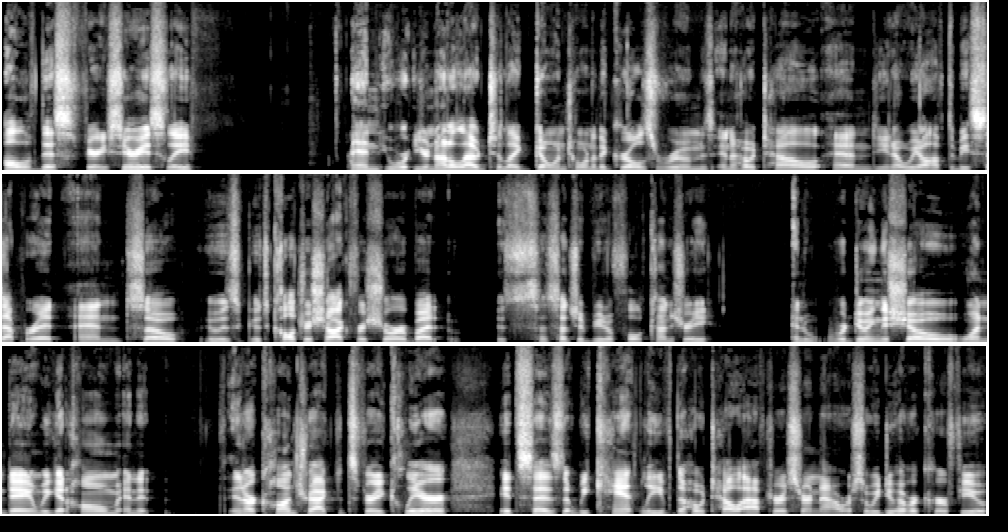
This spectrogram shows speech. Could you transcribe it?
all of this very seriously. And you're not allowed to like go into one of the girls' rooms in a hotel, and you know we all have to be separate, and so it was it's culture shock for sure, but it's such a beautiful country, and we're doing the show one day, and we get home, and it in our contract it's very clear. It says that we can't leave the hotel after a certain hour. So we do have a curfew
